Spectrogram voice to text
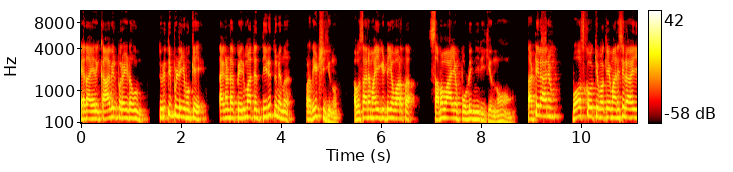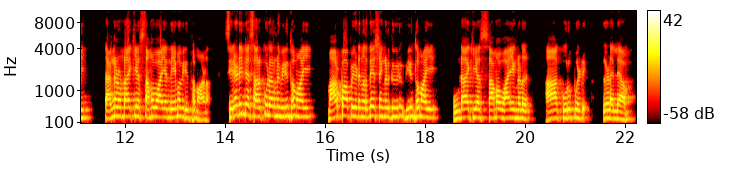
ഏതായാലും കാവിൽപുരയിടവും തുരുത്തിപ്പിള്ളിയുമൊക്കെ തങ്ങളുടെ പെരുമാറ്റം തിരുത്തുമെന്ന് പ്രതീക്ഷിക്കുന്നു. അവസാനമായി കിട്ടിയ വാർത്ത സമവായം പൊളിഞ്ഞിരിക്കുന്നു. തട്ടിലാനും ബോസ്കോയ്ക്കുമൊക്കെ മനസ്സിലായി തങ്ങളുണ്ടാക്കിയ സമവായം നിയമവിരുദ്ധമാണ്. സിരഡിന്റെ സർക്കുലറിന് വിരുദ്ധമായി മാർപ്പാപ്പയുടെ നിർദ്ദേശങ്ങൾക്ക് വിരു- വിരുദ്ധമായി ഉണ്ടാക്കിയ സമവായങ്ങൾ ആ കുറിപ്പുകളെല്ലാം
